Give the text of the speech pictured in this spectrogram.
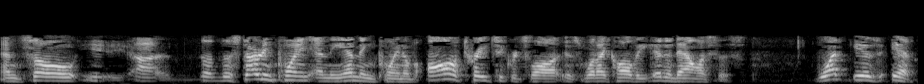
And so uh, the, the starting point and the ending point of all of trade secrets law is what I call the it analysis. What is it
